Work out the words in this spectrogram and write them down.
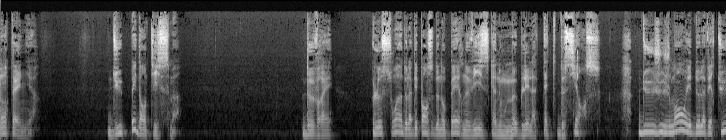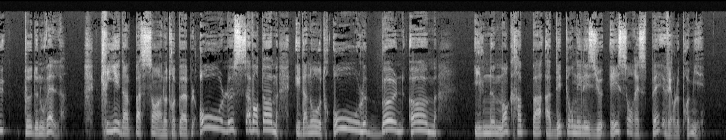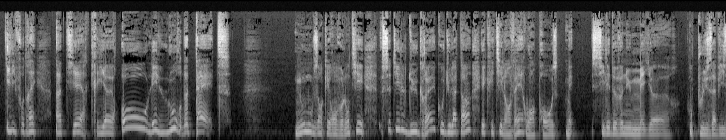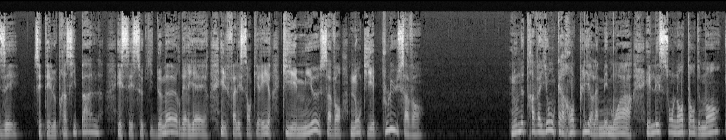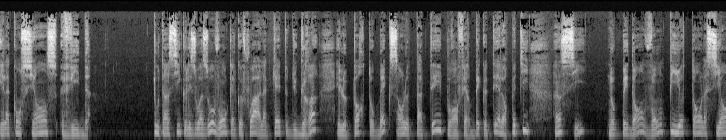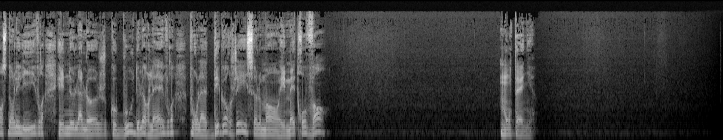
Montaigne. Du pédantisme. De vrai, le soin de la dépense de nos pères ne vise qu'à nous meubler la tête de science. Du jugement et de la vertu, peu de nouvelles. Crier d'un passant à notre peuple Oh le savant homme et d'un autre Oh le bon homme il ne manquera pas à détourner les yeux et son respect vers le premier. Il y faudrait un tiers crieur. Oh les lourdes têtes Nous nous enquérons volontiers. C'est-il du grec ou du latin? Écrit-il en vers ou en prose. Mais s'il est devenu meilleur ou plus avisé, c'était le principal, et c'est ce qui demeure derrière. Il fallait s'enquérir. Qui est mieux savant, non qui est plus savant. Nous ne travaillons qu'à remplir la mémoire et laissons l'entendement et la conscience vides. Tout ainsi que les oiseaux vont quelquefois à la quête du grain et le portent au bec sans le tâter pour en faire becqueter à leurs petits. Ainsi, nos pédants vont pillotant la science dans les livres et ne la logent qu'au bout de leurs lèvres pour la dégorger seulement et mettre au vent. Montaigne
